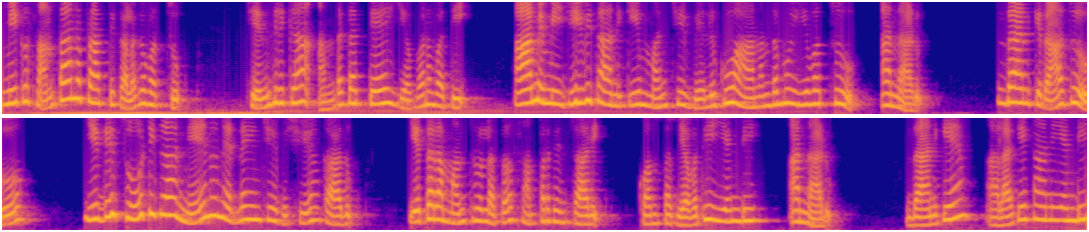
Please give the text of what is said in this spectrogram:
మీకు సంతాన ప్రాప్తి కలగవచ్చు. చంద్రిక అందగత్తే యవ్వనవతి. ఆమె మీ జీవితానికి మంచి వెలుగు ఆనందము ఇవ్వచ్చు అన్నాడు. దానికి రాజు ఇది సూటిగా నేను నిర్ణయించే విషయం కాదు. ఇతర మంత్రులతో సంప్రదించాలి. కొంత వ్యవధి ఇయ్యండి అన్నాడు. దానికే అలాగే కానియండి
